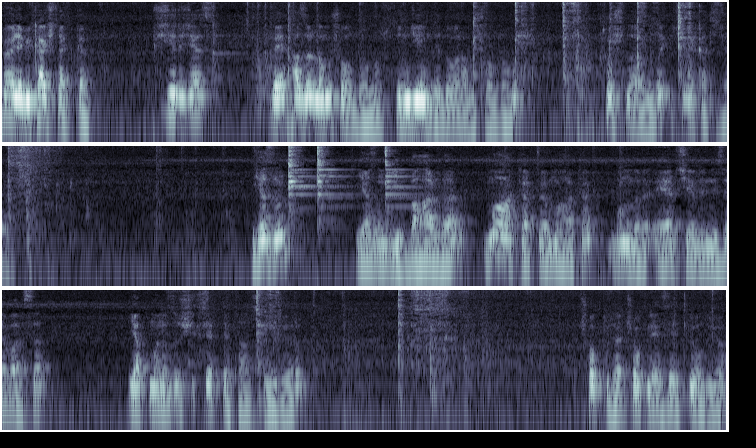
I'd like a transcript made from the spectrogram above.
Böyle birkaç dakika pişireceğiz ve hazırlamış olduğumuz, ince ince doğramış olduğumuz turşularımızı içine katacağız. Yazın, yazın değil baharda muhakkak ve muhakkak bunları eğer çevrenizde varsa yapmanızı şiddetle tavsiye ediyorum. Çok güzel, çok lezzetli oluyor.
